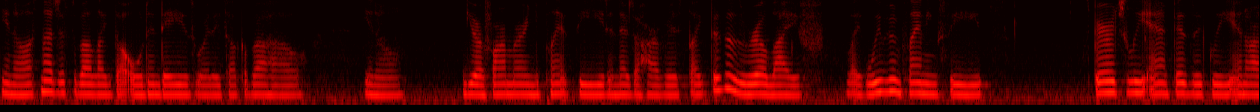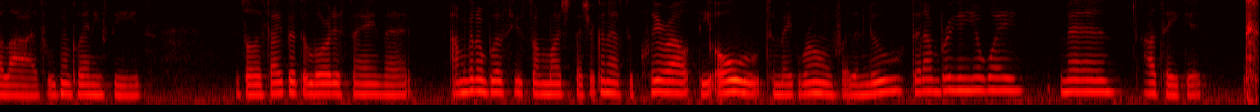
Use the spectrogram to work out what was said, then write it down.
you know, it's not just about like the olden days where they talk about how, you know, you're a farmer and you plant seed and there's a harvest. Like this is real life. Like we've been planting seeds spiritually and physically in our lives. We've been planting seeds. And so the fact that the Lord is saying that I'm going to bless you so much that you're going to have to clear out the old to make room for the new that I'm bringing your way, man, I'll take it.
